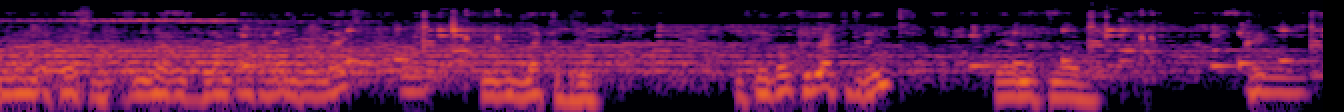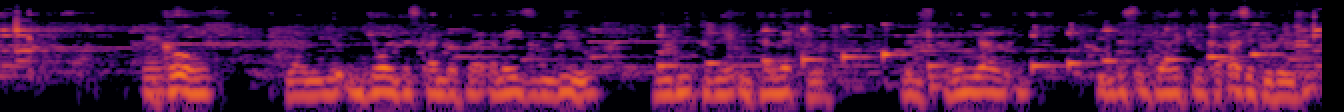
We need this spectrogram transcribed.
you question, you you would like to drink. If they don't like to drink, they are not normal. Okay? Because when you enjoy this kind of amazing view, you need to be intellectual. When you are in this intellectual capacity, baby.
